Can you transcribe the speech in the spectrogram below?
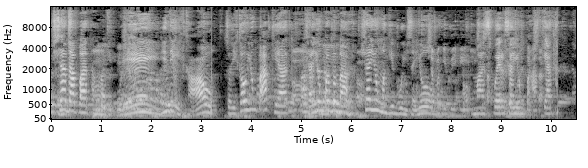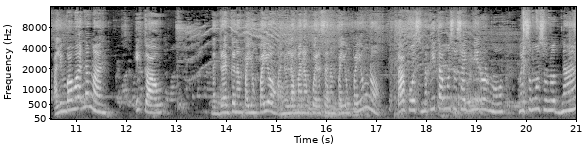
Siya dapat ang mag-giveaway, hindi ikaw. So ikaw yung paakyat, siya yung pababa, siya yung mag-giveaway sa'yo. Mas puwersa yung paakyat. Halimbawa naman, ikaw, nag-drive ka ng payong-payong, ano lang man ang puwersa ng payong-payong, no? Tapos, nakita mo sa side mirror mo, may sumusunod na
